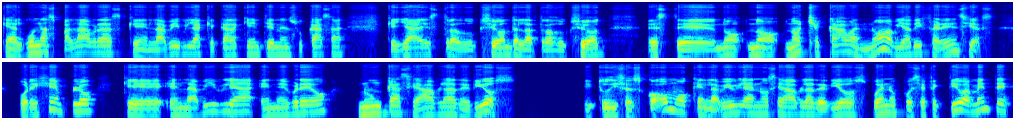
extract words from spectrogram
que algunas palabras que en la Biblia, que cada quien tiene en su casa, que ya es traducción de la traducción, este, no, no, no checaban, ¿no? Había diferencias. Por ejemplo, que en la Biblia, en hebreo, nunca se habla de Dios. Y tú dices, ¿cómo que en la Biblia no se habla de Dios? Bueno, pues efectivamente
